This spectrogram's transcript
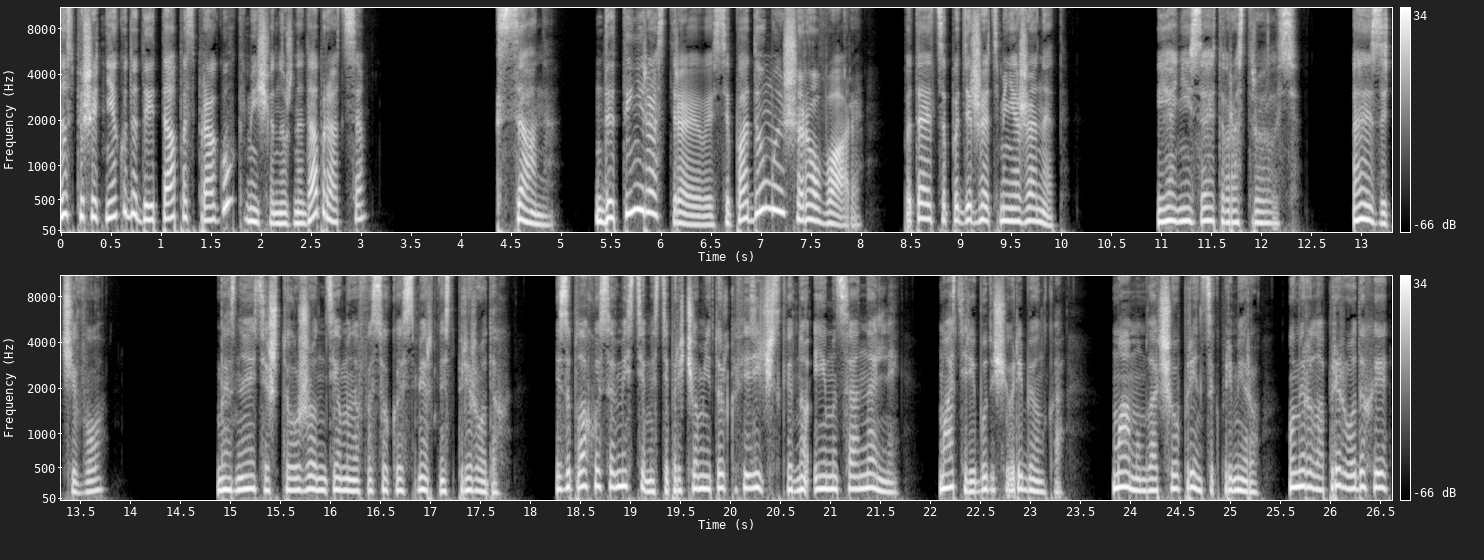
но спешить некуда, до этапа с прогулками еще нужно добраться». «Ксана, да ты не расстраивайся, подумаешь, ровары. Пытается поддержать меня Жанет. Я не из-за этого расстроилась. А из-за чего? Вы знаете, что у жен демонов высокая смертность при родах. Из-за плохой совместимости, причем не только физической, но и эмоциональной. Матери будущего ребенка. Мама младшего принца, к примеру, умерла при родах и...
